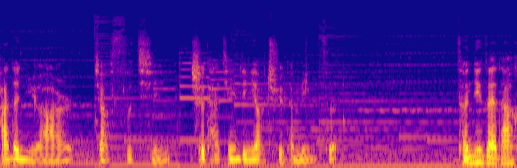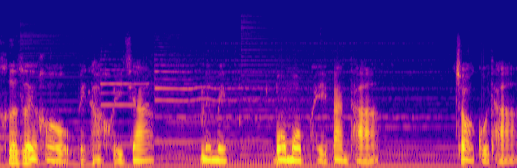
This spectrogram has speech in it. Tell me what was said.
他的女儿叫思琪，是他坚定要取的名字。曾经在他喝醉后背他回家，妹妹默默陪伴他、照顾他、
